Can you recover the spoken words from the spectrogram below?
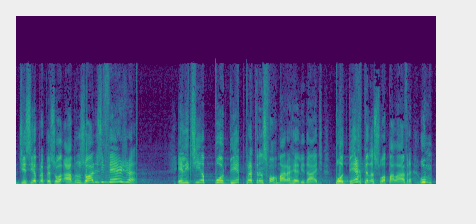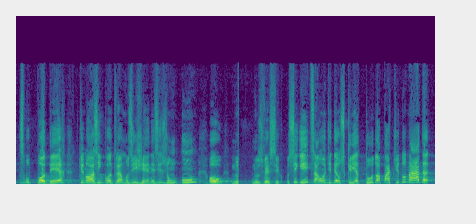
dizia para a pessoa: abra os olhos e veja. Ele tinha poder para transformar a realidade, poder pela sua palavra, o mesmo poder que nós encontramos em Gênesis 1, 1 ou nos, nos versículos seguintes, aonde Deus cria tudo a partir do nada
